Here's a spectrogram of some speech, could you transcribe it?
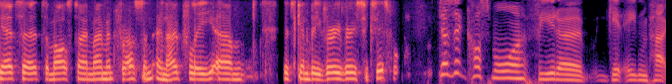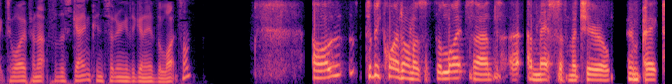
yeah, it's a, it's a milestone moment for us, and, and hopefully um, it's going to be very, very successful. Does it cost more for you to get Eden Park to open up for this game, considering they're going to have the lights on? Oh, to be quite honest, the lights aren't a, massive material impact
